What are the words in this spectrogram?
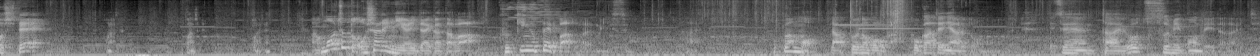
そしてこれねこれねこれねあもうちょっとおしゃれにやりたい方はクッキングペーパーとかでもいいですよ、はい、僕はもうラップの方がご家庭にあると思うので全体を包み込んでいただいて。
